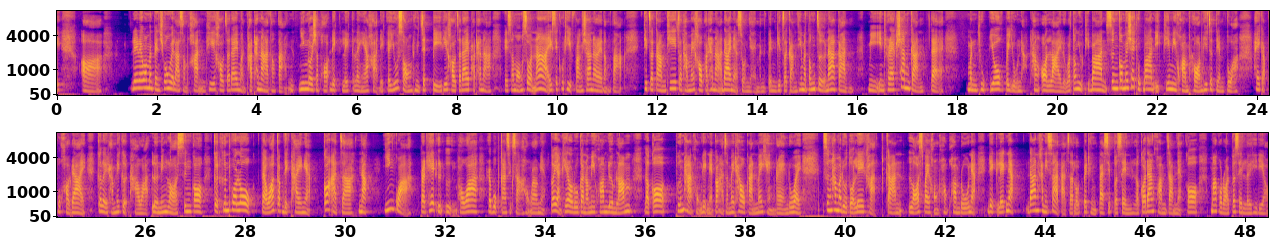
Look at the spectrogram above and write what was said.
เรียกได้ว่ามันเป็นช่วงเวลาสำคัญที่เขาจะได้เหมือนพัฒนาต่างๆ ยิ่งโดยเฉพาะเด็กเล็กอะไรเงี้ยค่ะ เด็กอายุ 2-7 ปีที่เขาจะได้พัฒนาไอ้สมองส่วนหน้า executive function อะไรต่างๆ กิจกรรมที่จะทำให้เขาพัฒนาได้เนี่ยส่วนใหญ่มันเป็นกิจกรรมที่มันต้องเจอหน้ากัน มี interaction กัน แต่ มันถูกโยกไปอยู่เนี่ยทางออนไลน์หรือว่าต้องอยู่ที่บ้าน ซึ่งก็ไม่ใช่ทุกบ้านอีกที่มีความพร้อมที่จะเตรียมตัวให้กับพวกเขาได้ ก็เลยทำให้เกิดภาวะ learning loss ซึ่งก็เกิดขึ้นทั่วโลก แต่ว่ากับเด็กไทยเนี่ยก็อาจจะหนักยิ่งกว่าประเทศอื่น ๆ เพราะว่าระบบการศึกษาของเราเนี่ยก็อย่างที่เรารู้กันเนาะมีความเลื่อมล้ำแล้วก็พื้นฐานของเด็กเนี่ยก็อาจจะไม่เท่ากันไม่แข็งแรงด้วย ซึ่งถ้ามาดูตัวเลขค่ะการ loss ไปของของความรู้เนี่ย เด็กเล็กเนี่ยด้านคณิตศาสตร์อาจจะลดไปถึง 80%แล้วก็ด้านความจำเนี่ยก็มากกว่า 100%เลยทีเดียว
